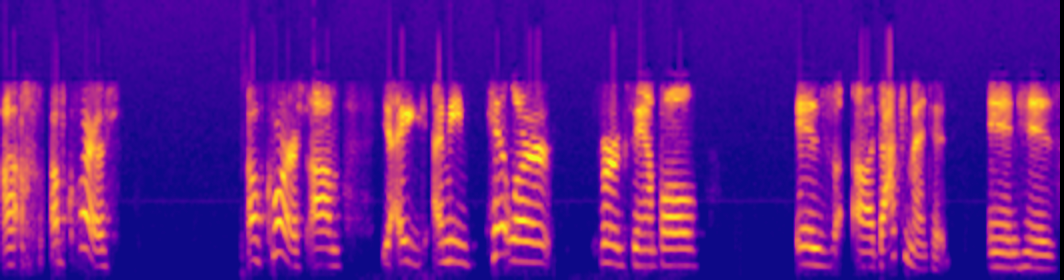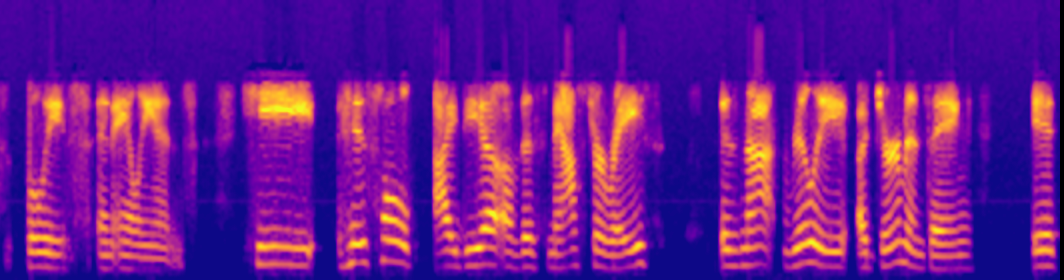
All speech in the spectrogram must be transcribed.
Uh, of course, of course. Um, yeah, I, I mean, Hitler, for example, is uh, documented in his beliefs in aliens. He his whole idea of this master race is not really a German thing; it's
